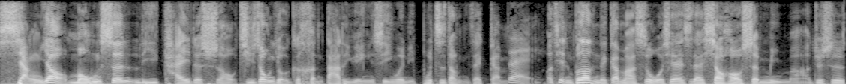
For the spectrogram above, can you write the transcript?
想要萌生离开的时候，其中有一个很大的原因，是因为你不知道你在干嘛。对，而且你不知道你在干嘛，是我现在是在消耗生命嘛？就是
